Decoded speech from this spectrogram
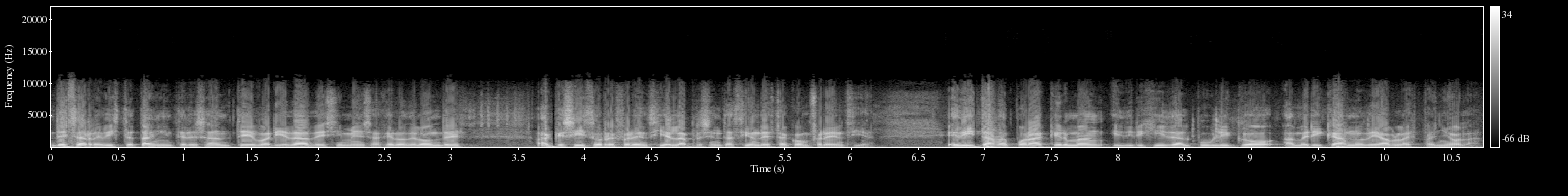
de esa revista tan interesante, Variedades y Mensajero de Londres, a que se hizo referencia en la presentación de esta conferencia, editada por Ackerman y dirigida al público americano de habla española.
